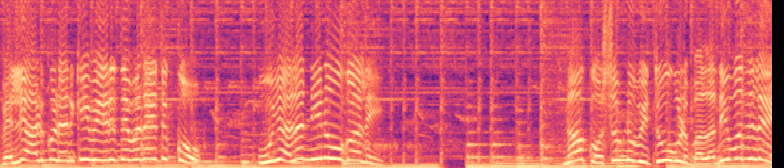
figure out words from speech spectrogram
వెళ్ళి ఆడుకోవడానికి వేరేదేమైనా ఎత్తుక్కో ఊయాల నేను ఊగాలి. నా కోసం నువ్వు ఈ తూగుడు బలని వదిలే.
